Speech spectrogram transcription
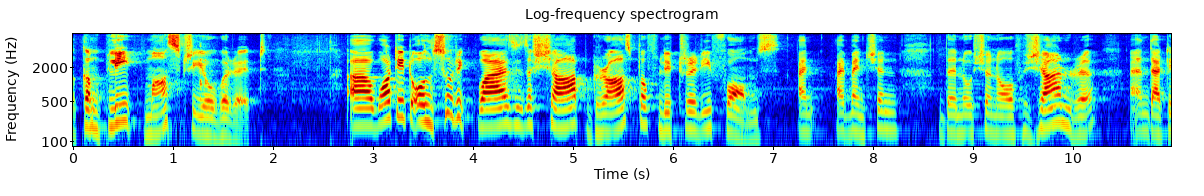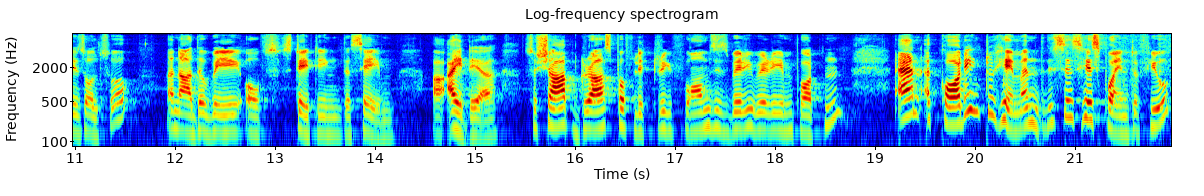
a complete mastery over it. Uh, what it also requires is a sharp grasp of literary forms and I mentioned the notion of genre and that is also another way of stating the same uh, idea. So, sharp grasp of literary forms is very very important and according to him and this is his point of view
